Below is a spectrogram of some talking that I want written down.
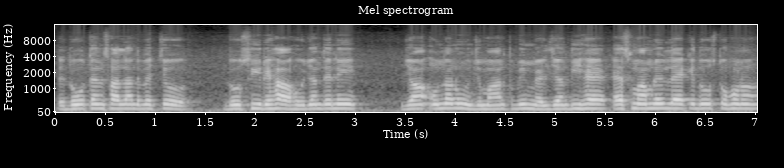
ਤੇ 2-3 ਸਾਲਾਂ ਦੇ ਵਿੱਚ ਦੋਸ਼ੀ ਰਿਹਾ ਹੋ ਜਾਂਦੇ ਨੇ, ਜਾਂ ਉਹਨਾਂ ਨੂੰ ਜ਼ਮਾਨਤ ਵੀ ਮਿਲ ਜਾਂਦੀ ਹੈ। ਇਸ ਮਾਮਲੇ ਨੂੰ ਲੈ ਕੇ ਦੋਸਤੋ ਹੁਣ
